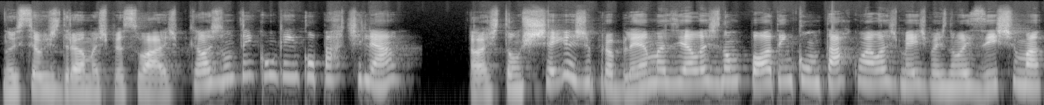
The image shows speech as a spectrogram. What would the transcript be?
nos seus dramas pessoais, porque elas não têm com quem compartilhar. Elas estão cheias de problemas e elas não podem contar com elas mesmas. Não existe uma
